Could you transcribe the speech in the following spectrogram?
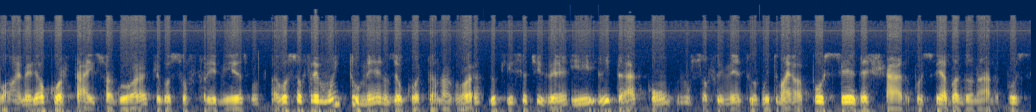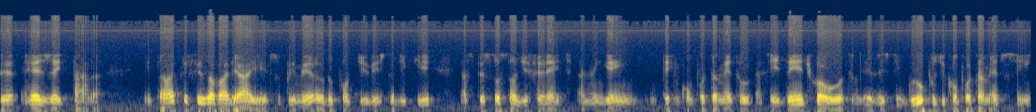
Bom, é melhor cortar isso agora, que eu vou sofrer mesmo. Eu vou sofrer muito menos eu cortando agora do que se eu tiver que lidar com um sofrimento muito maior por ser deixado, por ser abandonado, por ser rejeitada. Então é preciso avaliar isso, primeiro, do ponto de vista de que as pessoas são diferentes. Ninguém tem um comportamento assim, idêntico ao outro. Existem grupos de comportamentos, sim.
